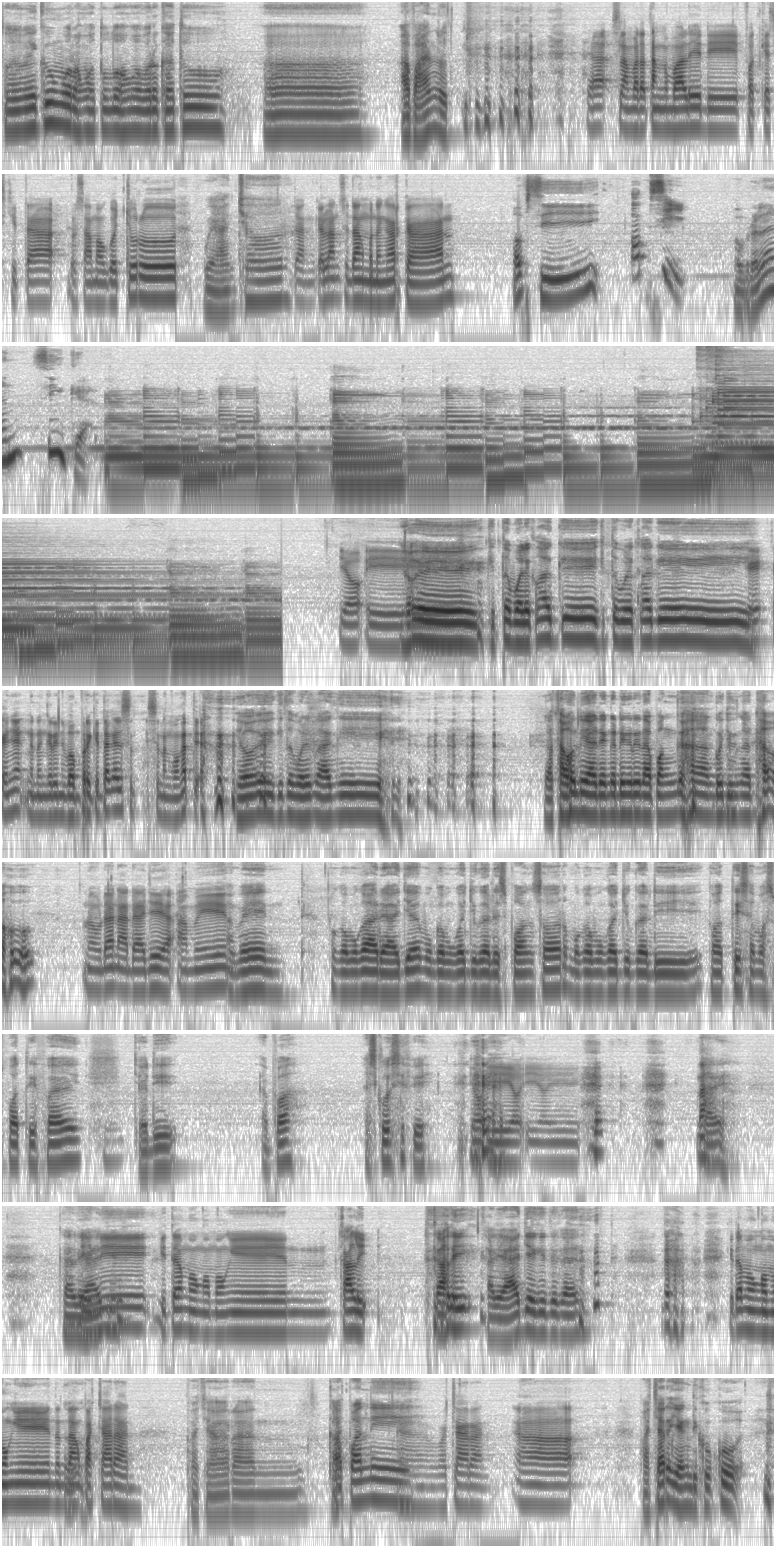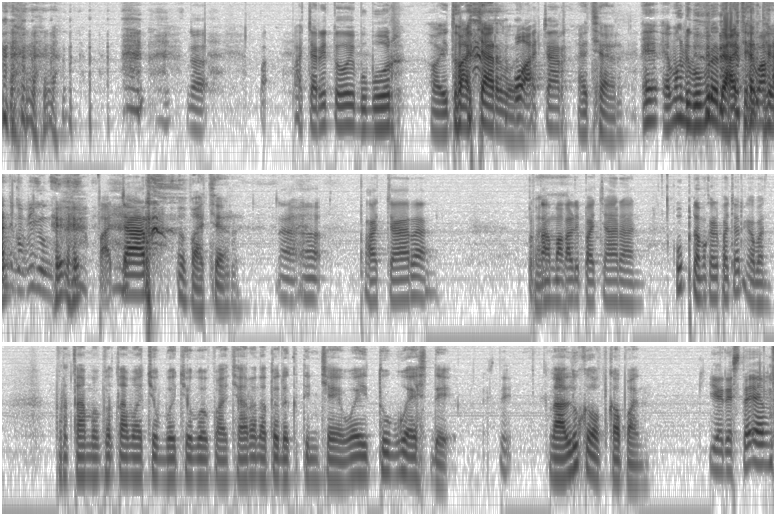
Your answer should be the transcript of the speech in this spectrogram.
Assalamualaikum warahmatullahi wabarakatuh. Eh, apaan Rut? Ya, selamat datang kembali di podcast kita bersama gue Curut Gue Ancor. dan kalian sedang mendengarkan Opsi Opsi. obrolan singkat. Yo, Yoi, kita balik lagi, kita balik lagi. Eh, kayaknya ngedengerin bumper kita kan sen- seneng banget ya. Yoi, kita balik lagi. Gak tahu nih ada yang ngedengerin apa enggak, gue juga gak tahu. Mudah-mudahan ada aja ya. Amin. Amin. Moga-moga ada aja, moga-moga juga ada sponsor, moga-moga juga di notice sama Spotify. Jadi apa? Eksklusif ya. Yo, yo, yo. Nah, kali, ini aja. kita mau ngomongin kali. Kali, kali aja gitu kan. Kita mau ngomongin tentang Oh. pacaran. Pacaran kapan nih? Eh, pacaran. Eh, Pacar yang di kuku. enggak. Pa- pacar itu bubur. Oh, itu acar, Oh, Bang. acar. Acar. Eh, emang di bubur ada acar? Gue bingung. Pacar. Oh, pacar. Nah, eh, pacaran. Pertama kali pacaran. Uh, pertama kali pacaran kapan? Pertama-pertama coba-coba pacaran atau deketin cewek itu gue SD. SD. Lalu ke kapan? Iya, di STM.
